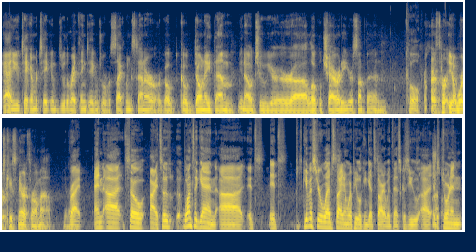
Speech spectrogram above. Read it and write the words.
Yeah, you take them or take them, do the right thing, take them to a recycling center, or go go donate them. You know, to your uh, local charity or something, and Cool. or throw, you know, worst case scenario, throw them out. You know? Right. And uh, so, all right. So once again, uh, it's it's give us your website and where people can get started with this because you uh, it's Jordan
